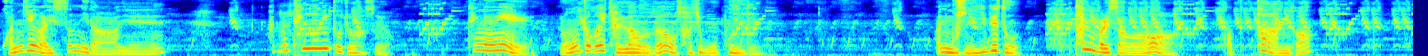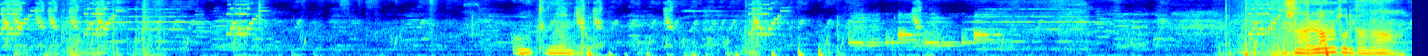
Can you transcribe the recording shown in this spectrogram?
관계가 있습니다. 예. 하지만 택용이 더 좋았어요. 택용이 영어 조각이 잘 나오잖아요. 45포인트. 아니 무슨 입에서 폭탄이 발사가 아 폭탄 아닌가? 어우 등 간지러. 무슨 알람 소리가 나?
